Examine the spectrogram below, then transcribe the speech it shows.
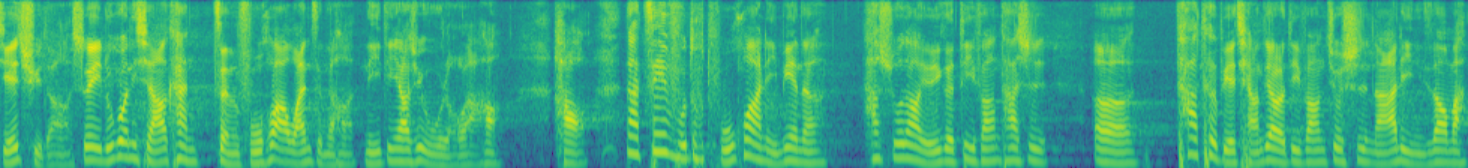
截取的啊，所以如果你想要看整幅画完整的哈，你一定要去五楼了哈。好，那这幅图图画里面呢，他说到有一个地方，他是呃他特别强调的地方就是哪里，你知道吗？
